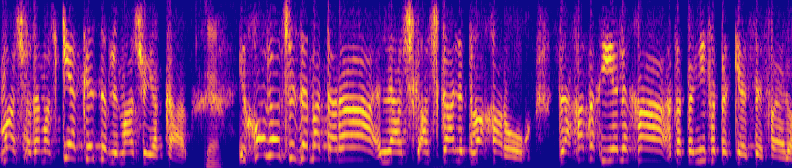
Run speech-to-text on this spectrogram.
משהו, אתה משקיע כסף למשהו יקר. כן. יכול להיות שזה מטרה להשקעה לטווח ארוך, ואחר כך יהיה לך, אתה תניף את הכסף האלו.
